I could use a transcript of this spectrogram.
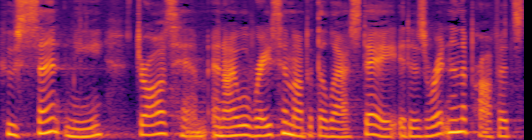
who sent me draws him, and I will raise him up at the last day. It is written in the prophets,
